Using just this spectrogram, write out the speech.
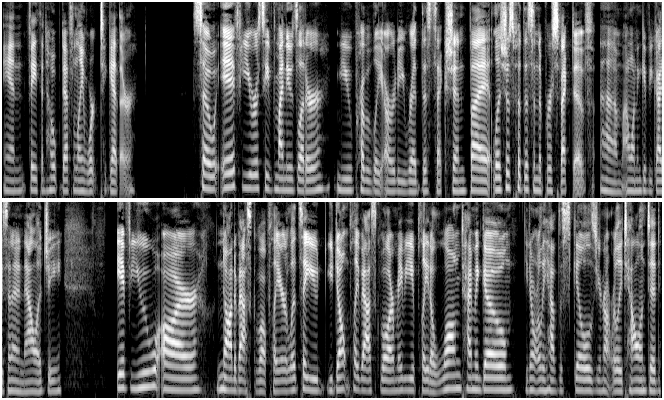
And faith and hope definitely work together. So, if you received my newsletter, you probably already read this section, but let's just put this into perspective. Um, I want to give you guys an analogy if you are not a basketball player, let's say you you don't play basketball or maybe you played a long time ago, you don't really have the skills, you're not really talented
